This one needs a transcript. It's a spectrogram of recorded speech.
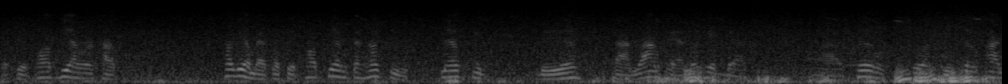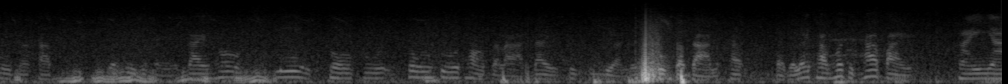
เกษตรพ่อเพียงนะครับเขาเลี้ยงแบบเกษตรพ่อเพียงจะห้าสี่แนวคิดหรือการวางแผนว่าเฮ็ดแบบอ่าเชิงธุรกิจเชิงพาณิชนะครับเพื่อที่จะให้ไก่เฮามีทรงสู่ทรงสู่ท้องตลาดได้ทุกเดือนหรือทุกสัปดาห์นะครับ แต่ก็เลยทำเฮาสิพาไปให้ยา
